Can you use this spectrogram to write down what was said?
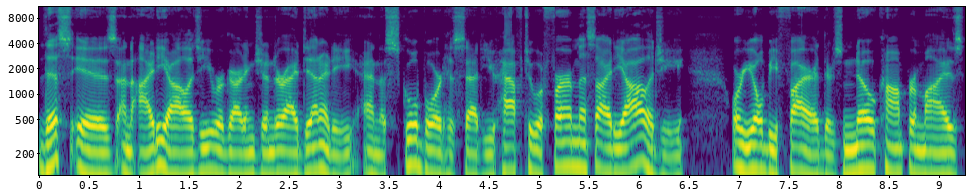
This is an ideology regarding gender identity, and the school board has said you have to affirm this ideology or you'll be fired. There's no compromise,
